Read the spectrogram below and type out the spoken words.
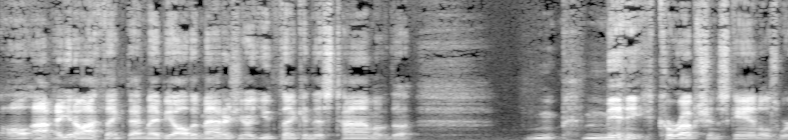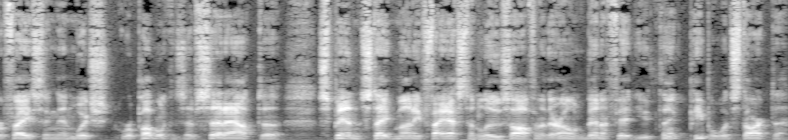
all. I, you know, I think that may be all that matters. You know, you'd think in this time of the many corruption scandals we're facing, in which Republicans have set out to spend state money fast and loose, often to their own benefit, you'd think people would start to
